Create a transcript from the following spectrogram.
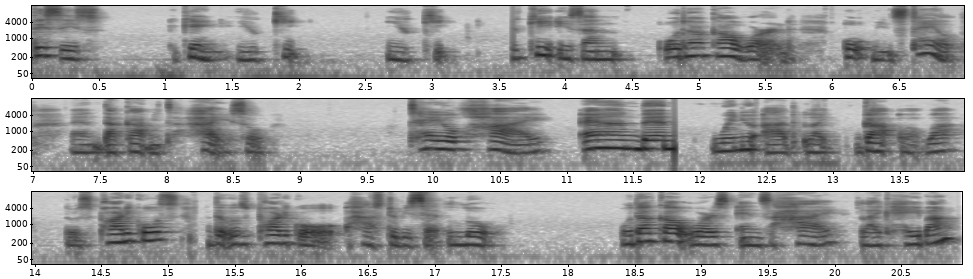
this is, again, yuki, yuki. Yuki is an odaka word. O means tail, and daka means high. So tail high, and then when you add like ga or wa, those particles, those particle has to be said low. Odaka words ends high, like heiban,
